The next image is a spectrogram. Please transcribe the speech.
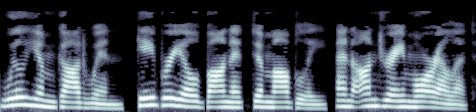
William Godwin, Gabriel Bonnet de Mably, and André Morellet.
